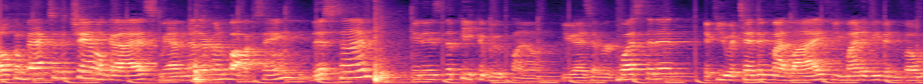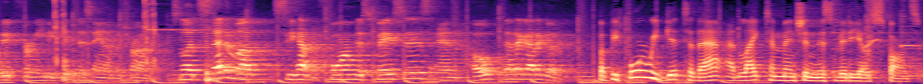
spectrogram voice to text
Welcome back to the channel, guys. We have another unboxing. This time, it is the Peekaboo Clown. You guys have requested it. If you attended my live, you might have even voted for me to get this animatronic. So let's set him up, see how deformed his face is, and hope that I got a good one. But before we get to that, I'd like to mention this video's sponsor,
